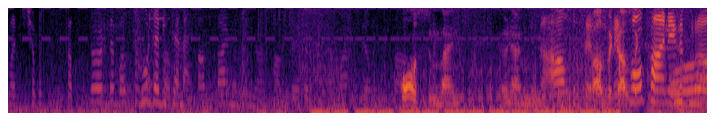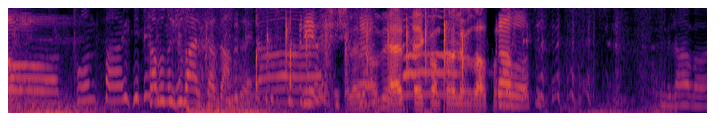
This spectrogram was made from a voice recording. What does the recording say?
Ama çabuk tat. Dörde basılı Burada bitemez. Patlar mı bilmiyorum patlayabilir ama canımız sağ Olsun ben önemli değil. Aldık sayılır. Aldık, Ve aldık. son saniyede bravo. Son saniye. Savunucular kazandı. Biri şişti. Her şey kontrolümüz altında. Bravo. Bravo.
